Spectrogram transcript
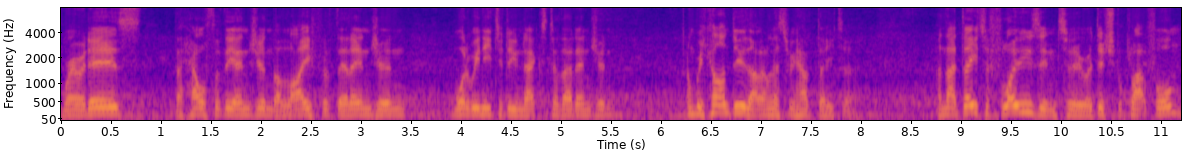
where it is, the health of the engine, the life of that engine, what do we need to do next to that engine? And we can't do that unless we have data. And that data flows into a digital platform,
